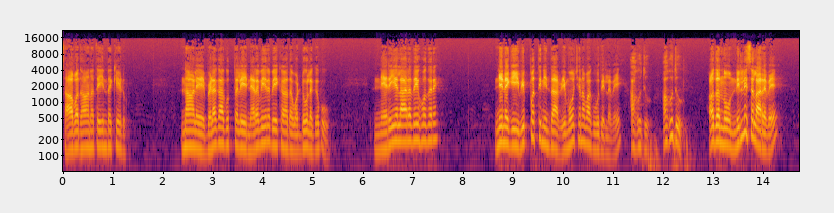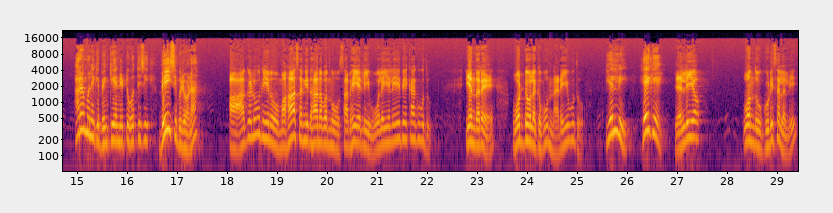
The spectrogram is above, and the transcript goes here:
ಸಾವಧಾನತೆಯಿಂದ ಕೇಳು. ನಾಳೆ ಬೆಳಗಾಗುತ್ತಲೇ ನೆರವೇರಬೇಕಾದ ಒಡ್ಡೋಲಗವು ನೆರೆಯಲಾರದೆ ಹೋದರೆ? ನಿನಗೆ ಈ ವಿಪತ್ತಿನಿಂದ ವಿಮೋಚನವಾಗುವುದಿಲ್ಲವೇ? ಹೌದು ಹೌದು. ಅದನ್ನು ನಿಲ್ಲಿಸಲಾರವೇ? ಅರಮನೆಗೆ ಬೆಂಕಿಯನ್ನಿಟ್ಟು ಹೊತ್ತಿಸಿ ಬೇಯಿಸಿ ಬಿಡೋಣ? ಆಗಲೂ ನೀನು ಮಹಾಸನ್ನಿಧಾನವನ್ನು ಸಭೆಯಲ್ಲಿ ಓಲೆಯಲೇಬೇಕಾಗುವುದು ಎಂದರೆ ಒಡ್ಡೋಲಗವು ನಡೆಯುವುದು. ಎಲ್ಲಿ? ಹೇಗೆ? ಎಲ್ಲಿಯೋ? ಒಂದು ಗುಡಿಸಲಲ್ಲಿ.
